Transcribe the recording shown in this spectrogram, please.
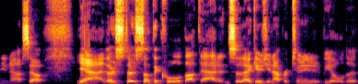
You know, so yeah, there's there's something cool about that. And so that gives you an opportunity to be able to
